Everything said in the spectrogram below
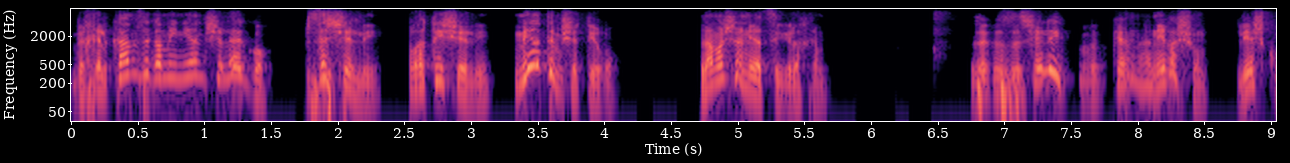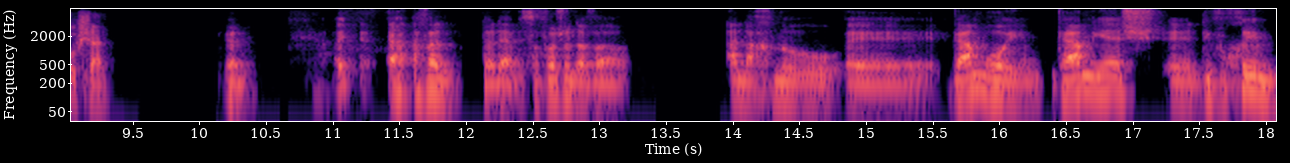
וחלקם זה גם עניין של אגו, זה שלי, פרטי שלי, מי אתם שתראו? למה שאני אציג לכם? זה, זה שלי, כן, אני רשום, לי יש קושאן. כן, אבל אתה יודע, בסופו של דבר, אנחנו אה, גם רואים, גם יש אה, דיווחים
